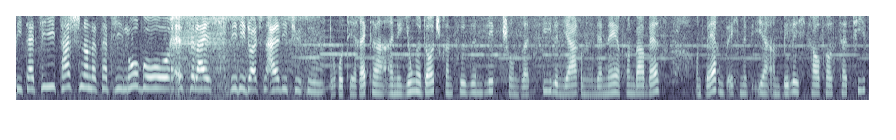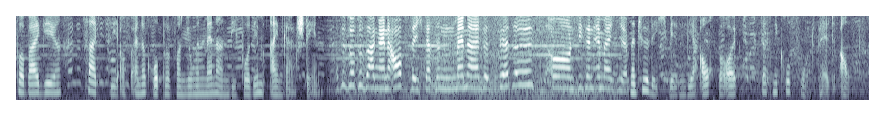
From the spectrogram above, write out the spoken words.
Die Tati-Taschen und das Tati-Logo ist vielleicht wie die deutschen Aldi-Tüten. Dorothee Recker, eine junge Deutsch-Französin, lebt schon seit vielen Jahren in der Nähe von Barbès und während ich mit ihr am Billigkaufhaus Tati vorbeigehe, zeigt sie auf eine Gruppe von jungen Männern, die vor dem Eingang stehen. Es ist sozusagen eine Aufsicht. Das sind Männer des Viertels und die sind immer hier. Natürlich werden wir auch beäugt. Das Mikrofon fällt auf.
